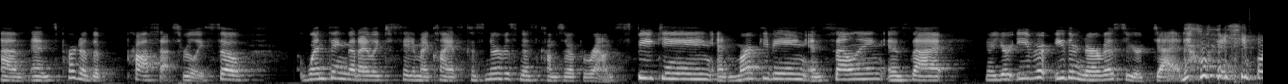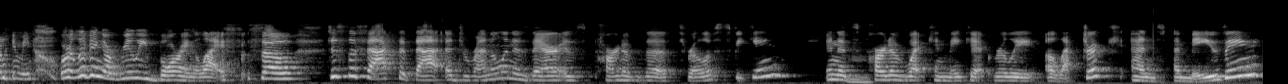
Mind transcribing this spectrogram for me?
Um, and it's part of the process, really. So, one thing that I like to say to my clients, because nervousness comes up around speaking and marketing and selling, is that you know you're either either nervous or you're dead. you know what I mean? Or living a really boring life. So just the fact that that adrenaline is there is part of the thrill of speaking. And it's mm. part of what can make it really electric and amazing.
